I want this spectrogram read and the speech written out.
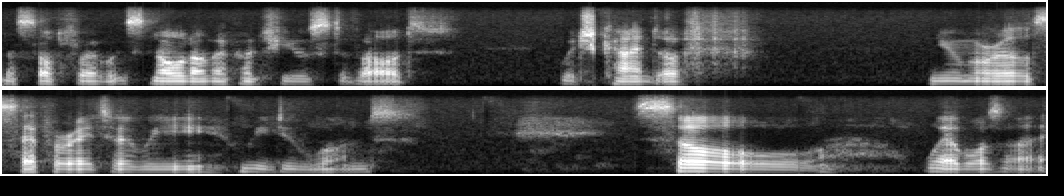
the software was no longer confused about which kind of numeral separator we, we do want. So where was I?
